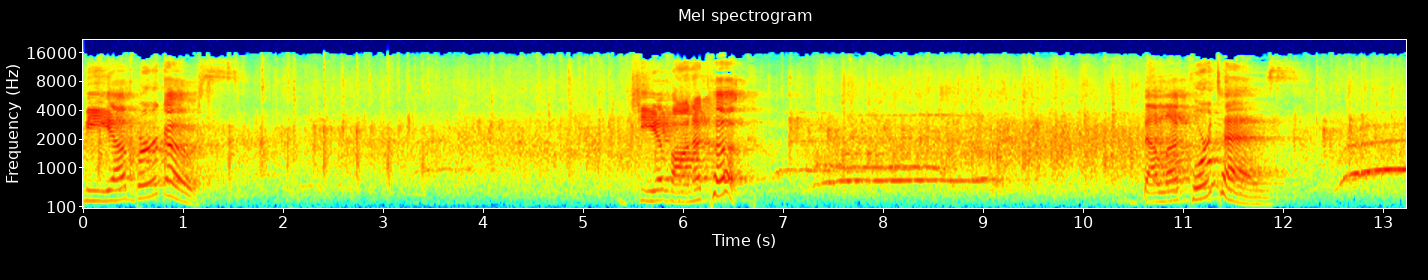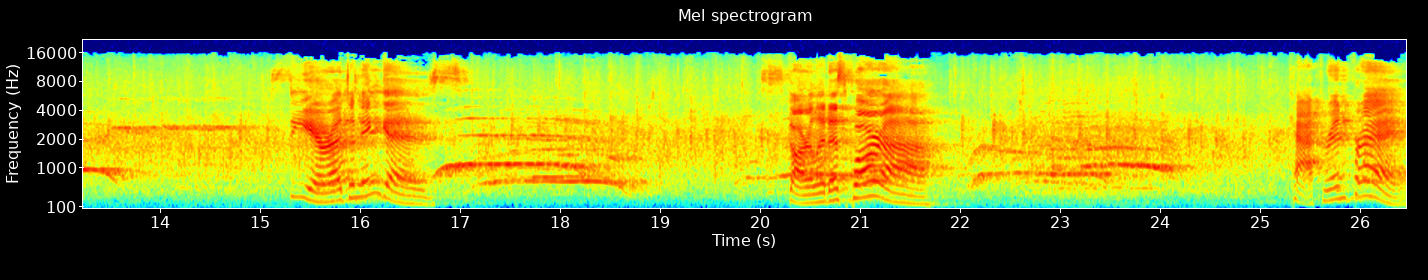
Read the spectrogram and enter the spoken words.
Mia Burgos. Giovanna Cook. Bella Cortez. Sierra Dominguez. Scarlett Esquara. Catherine Frey.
